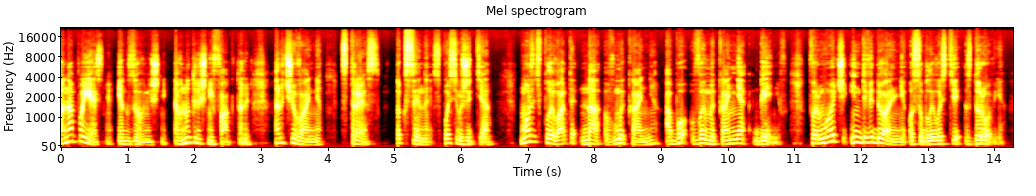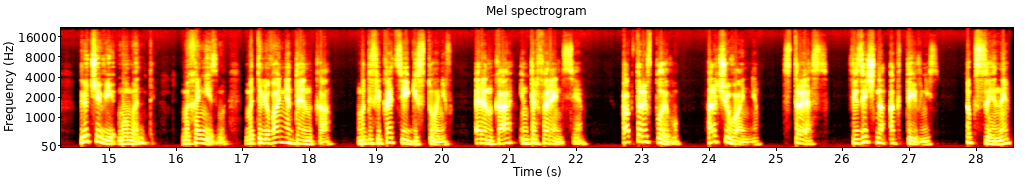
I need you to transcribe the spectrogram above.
Вона пояснює, як зовнішні та внутрішні фактори харчування, стрес, токсини, спосіб життя можуть впливати на вмикання або вимикання генів, формуючи індивідуальні особливості здоров'я, ключові моменти, механізми метилювання ДНК, модифікації гістонів, РНК інтерференція, фактори впливу, харчування, стрес, фізична активність, токсини,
